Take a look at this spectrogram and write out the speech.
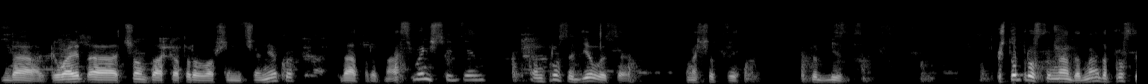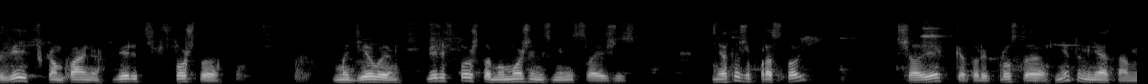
да, говорит о чем-то, о котором вообще ничего нету, да, трудно. А сегодняшний день он просто делается на счет Это бизнес. Что просто надо? Надо просто верить в компанию, верить в то, что мы делаем, верить в то, что мы можем изменить свою жизнь. Я тоже простой человек, который просто... Нет у меня там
